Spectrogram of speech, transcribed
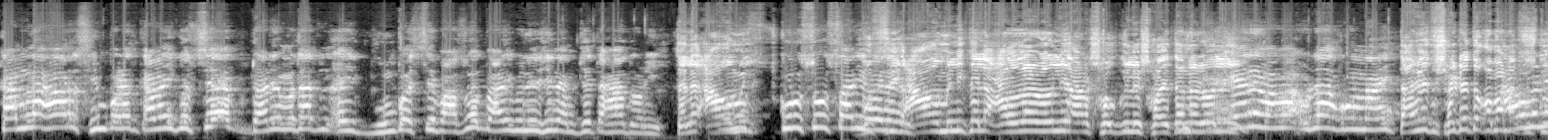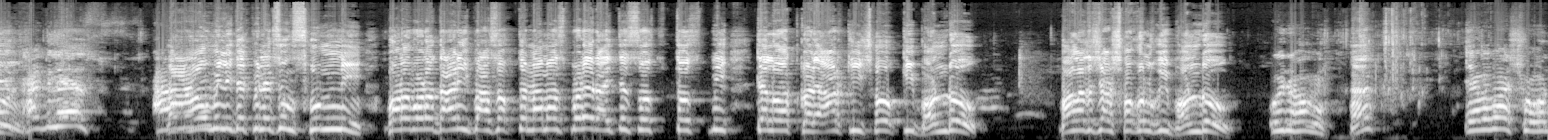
কামলা কামাই করছে দাঁড়িয়ে মাথা এই ঘুম পাচ্ছে বাসত বাড়ি বেরিয়েছি নামছে টাকা দড়ি তাহলে আওয়ামী কোনো সোর্স চারি হয় বুঝছি, না আওয়ামী লীগ তাহলে আল্লাহর হলি আর সবগুলি শয়তানের হলি আরে বাবা ওটা কোনো নাই। তাহলে তো সেটা তো কমান আওয়ামী আছিস লীগ তুই থাকলে আওয়ামী লীগ দেখবি একজন শুননি বড় বড় দাড়ি পাঁচ অক্ত নামাজ পড়ে রাইতে তসবি তেলাওয়াত করে। আর কি সব কি ভণ্ড? বাংলাদেশের আর সকল কি ভণ্ড? ওই হ্যাঁ? এ বাবা শোন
